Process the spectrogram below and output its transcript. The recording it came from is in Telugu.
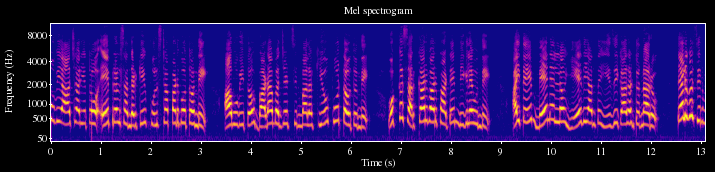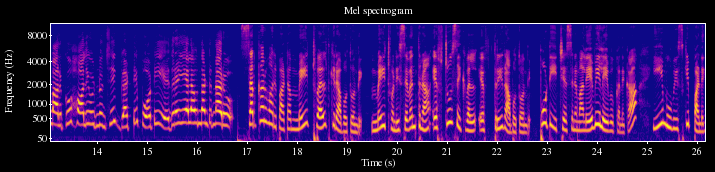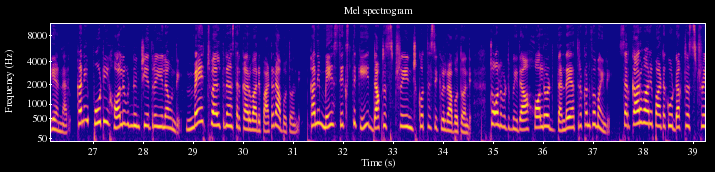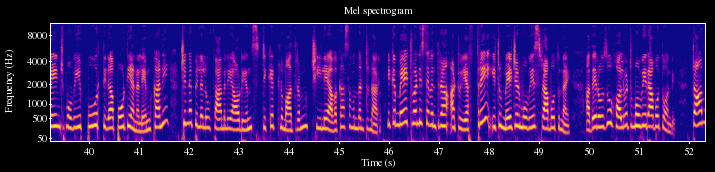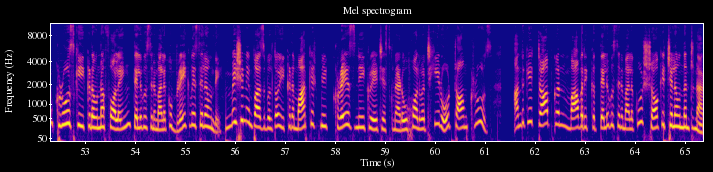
మూవీ ఆచార్యతో ఏప్రిల్ సందడికి ఫుల్ స్టాప్ పడబోతోంది. ఆ మూవీతో బడా బడ్జెట్ సినిమాల క్యూ పూర్తవుతుంది. ఒక్క సర్కారు వారి పాటే మిగిలే ఉంది. అయితే మే నెలలో ఏది అంత ఈజీ కాదంటున్నారు. తెలుగు సినిమాలకు హాలీవుడ్ నుంచి గట్టి పోటీ ఎదురయ్యేలా ఉందంటున్నారు. సర్కారు వారి పాట మే ట్వెల్త్కి రాబోతోంది. మే ట్వంటీ సెవెంత్ న F two sequel F three రాబోతోంది. పోటీ ఇచ్చే సినిమాలు ఏవీ లేవు కనుక ఈ మూవీస్కి పండుగే అన్నారు. కానీ పోటీ హాలీవుడ్ నుంచి ఎదురయ్యేలా ఉంది. మే ట్వెల్త్ న సర్కారు వారి పాట రాబోతోంది. కానీ మే సిక్స్త్కి డాక్టర్ స్ట్రేంజ్ కొత్త సిక్వెల్ రాబోతోంది. టాలీవుడ్ మీద హాలీవుడ్ దండయాత్ర కన్ఫర్మ్ అయింది. సర్కారు వారి పాటకు డాక్టర్ స్ట్రేంజ్ మూవీ పూర్తిగా పోటీ అనలేం. కానీ చిన్నపిల్లలు ఫ్యామిలీ ఆడియన్స్ టికెట్లు మాత్రం చీలే అవకాశం ఉందంటున్నారు. ఇక మే ట్వంటీ సెవెంత్ అటు ఎఫ్ త్రీ ఇటు మేజర్ మూవీస్ రాబోతున్నాయి. అదే రోజు హాలీవుడ్ మూవీ రాబోతోంది. టామ్ క్రూజ్ కి ఇక్కడ ఉన్న ఫాలోయింగ్ తెలుగు సినిమాలకు బ్రేక్ వేసేలా ఉంది. మిషన్ ఇంపాసిబుల్తో ఇక్కడ మార్కెట్ని క్రేజ్ని క్రియేట్ చేసుకున్నాడు హాలీవుడ్ హీరో టామ్ క్రూజ్ అందుకే టాప్ గన్ మావరిక్ తెలుగు సినిమాలకు షాక్ ఇచ్చేలా ఉందంటున్నారు.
